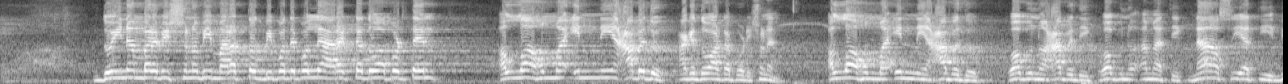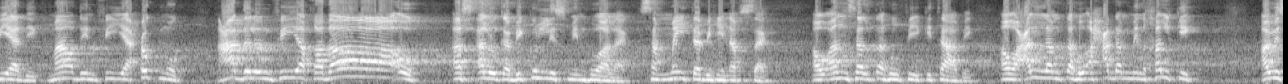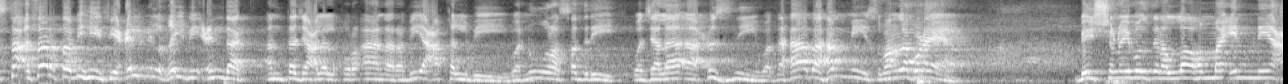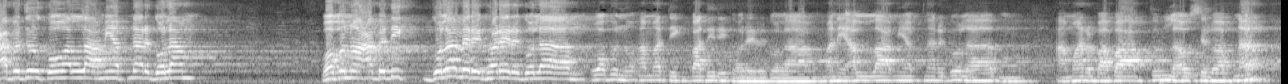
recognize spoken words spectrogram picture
দুই নম্বরে বিশ্বনবী মারাত্মক বিপদে পড়লে আরেকটা দোয়া পড়তেন, আল্লাহুম্মা ইন্নি আবেদুক আগে দোয়াটা পড়ি, শুনেন। আল্লাহুম্মা ইন্নি ওয়াবনু আবেদিক ওয়াবনু আমাতিক বিয়াদিক মাউদিন ফিয়া হুকমুক আদলুন ফিয়া আসআলুকা বিকুল্লি ইসমিন হুয়া লাক সাম্মাইতা বিহি নাফসাক আও আনসালতাহু ফি কিতাবিক আও আল্লামতাহু আহাদাম মিন খালকিক আও ও আল্লাহ আবেদিক গোলামের ঘরের গোলাম, ওয়াবনু আমাতিক বাদির ঘরের গোলাম। মানে আল্লাহ, আমি আপনার গোলাম। আমার বাবা আব্দুল্লাহ ছিল আপনার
